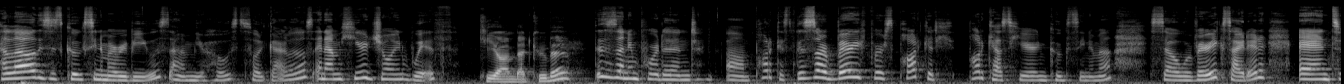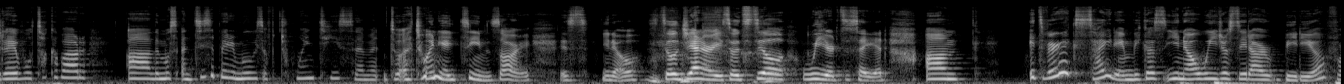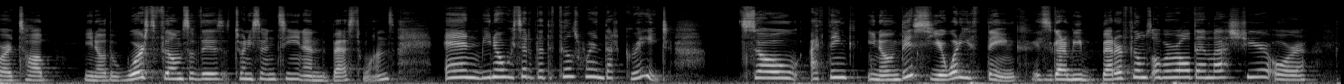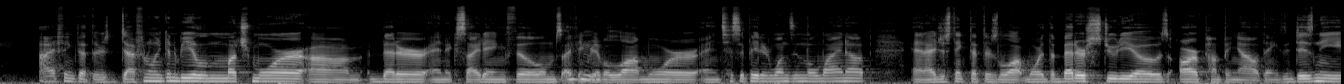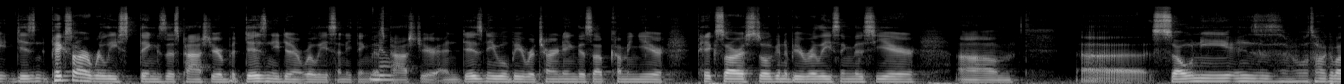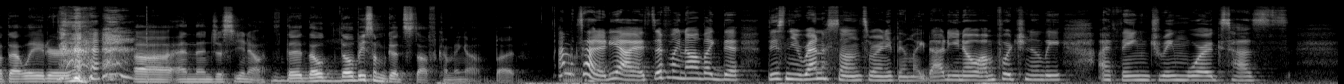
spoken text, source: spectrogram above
Hello, this is Coog Cinema Reviews. I'm your host, Sol Carlos, and I'm here joined with Kiyan Badkoubeh. This is an important um, podcast. This is our very first podcast podcast here in Coog Cinema, so we're very excited. And today we'll talk about uh, the most anticipated movies of 27, 2018. Sorry, it's you know still January, so it's still weird to say it. Um, it's very exciting because you know we just did our video for our top you know, the worst films of this 2017 and the best ones. And, you know, we said that the films weren't that great. So I think, you know, this year, what do you think? Is it going to be better films overall than last year or? I think that there's definitely going to be much more um, better and exciting films. I mm-hmm. think we mm-hmm. have a lot more anticipated ones in the lineup and I just think that there's a lot more. The better studios are pumping out things. Disney, Disney, Pixar released things this past year, but Disney didn't release anything this no. past year, and Disney will be returning this upcoming year. Pixar is still going to be releasing this year. Um, uh, Sony is. We'll talk about that later. uh, and then just you know, there, there'll there'll be some good stuff coming up, but. I'm excited. Yeah, it's definitely not like the Disney Renaissance or anything like that. You know, unfortunately, I think DreamWorks has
